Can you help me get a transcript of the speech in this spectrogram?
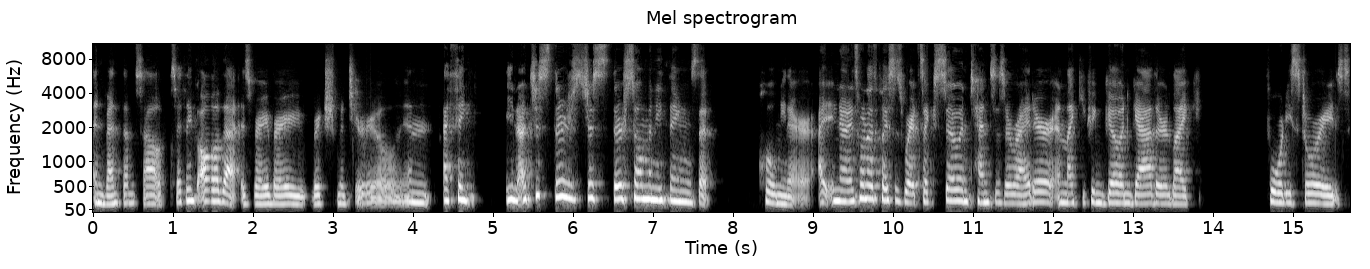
invent themselves i think all of that is very very rich material and i think you know, just there's just there's so many things that pull me there. I you know, it's one of those places where it's like so intense as a writer and like you can go and gather like 40 stories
